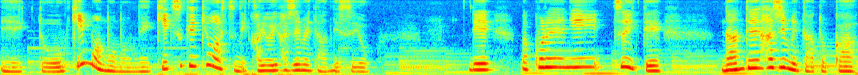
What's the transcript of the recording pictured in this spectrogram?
えー、とお着物のね着付け教室に通い始めたんですよ。で、まあ、これについてなんで始めたとか、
